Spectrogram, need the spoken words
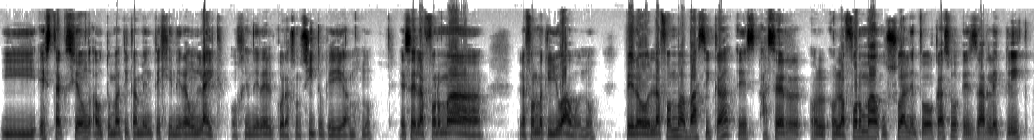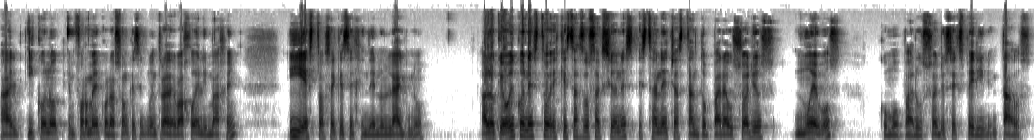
y esta acción automáticamente genera un like o genera el corazoncito que digamos, ¿no? Esa es la forma la forma que yo hago, ¿no? Pero la forma básica es hacer, o, la forma usual en todo caso, es darle clic al icono en forma de corazón que se encuentra debajo de la imagen y esto hace que se genere un like, ¿no? A lo que voy con esto es que estas dos acciones están hechas tanto para usuarios nuevos como para usuarios experimentados.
